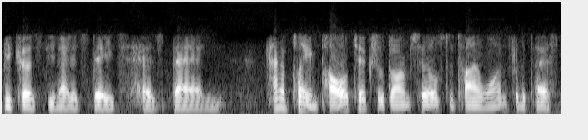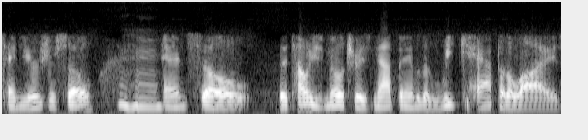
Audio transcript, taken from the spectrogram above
because the United States has been kind of playing politics with arms sales to Taiwan for the past 10 years or so. Mm-hmm. And so the Taiwanese military has not been able to recapitalize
